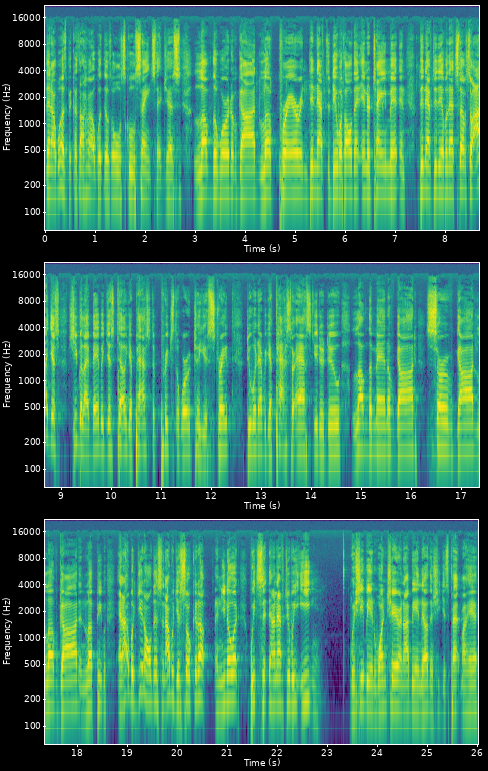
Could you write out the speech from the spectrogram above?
than I was because I hung out with those old school saints that just loved the Word of God, loved prayer, and didn't have to deal with all that entertainment and didn't have to deal with that stuff. So I just, she'd be like, baby, just tell your pastor, preach the Word to you straight. Do whatever your pastor asks you to do. Love the man of God, serve God, love God, and love people. And I would get all this and I would just soak it up. And you know what? We'd sit down after we eat and where she'd be in one chair and I'd be in the other, and she'd just pat my hand.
